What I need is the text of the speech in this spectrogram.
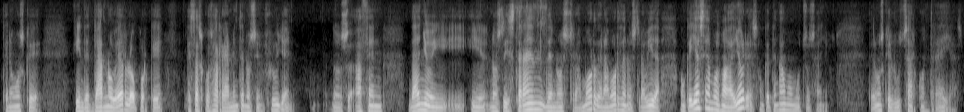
tenemos que, que intentar no verlo porque estas cosas realmente nos influyen, nos hacen daño y, nos distraen de nuestro amor, del amor de nuestra vida, aunque ya seamos mayores, aunque tengamos muchos años. Tenemos que luchar contra ellas.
